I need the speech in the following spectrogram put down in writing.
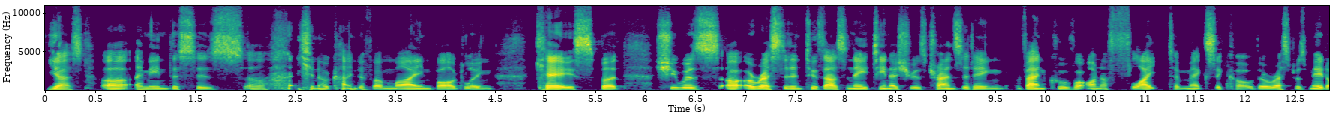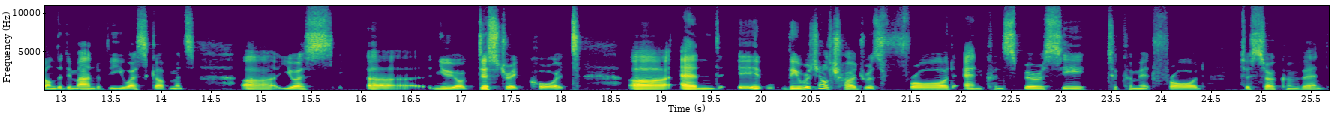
Yes, uh, I mean this is uh, you know kind of a mind-boggling case. But she was uh, arrested in 2018 as she was transiting Vancouver on a flight to Mexico. The arrest was made on the demand of the U.S. government's U.S. Uh, New York District Court. Uh, and it, the original charge was fraud and conspiracy to commit fraud to circumvent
